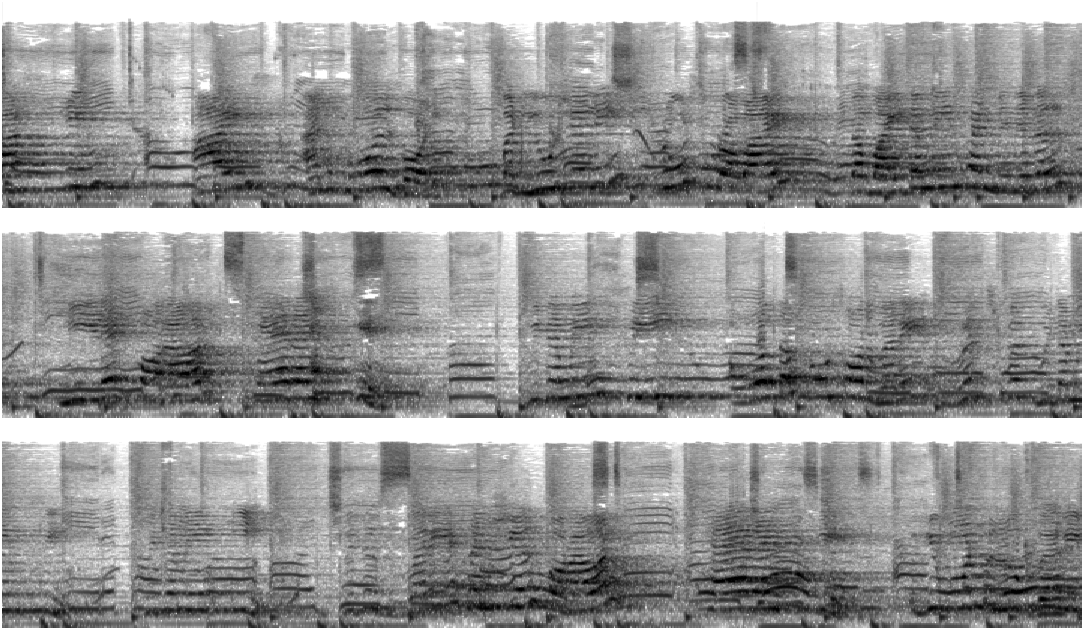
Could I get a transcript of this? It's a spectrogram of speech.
Skin, eyes and whole body. But usually fruits provide the vitamins and minerals needed for our hair and skin. Vitamin C, all the fruits are very rich with vitamin C, vitamin E, which is very essential for our hair and skin. If you want to look very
